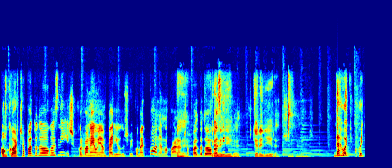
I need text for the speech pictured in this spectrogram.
akar csapatba dolgozni, és akkor van-e olyan periódus, amikor meg van nem akarnak csapatba dolgozni. Kell egy, éret, kell egy érettsége. De hogy, hogy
